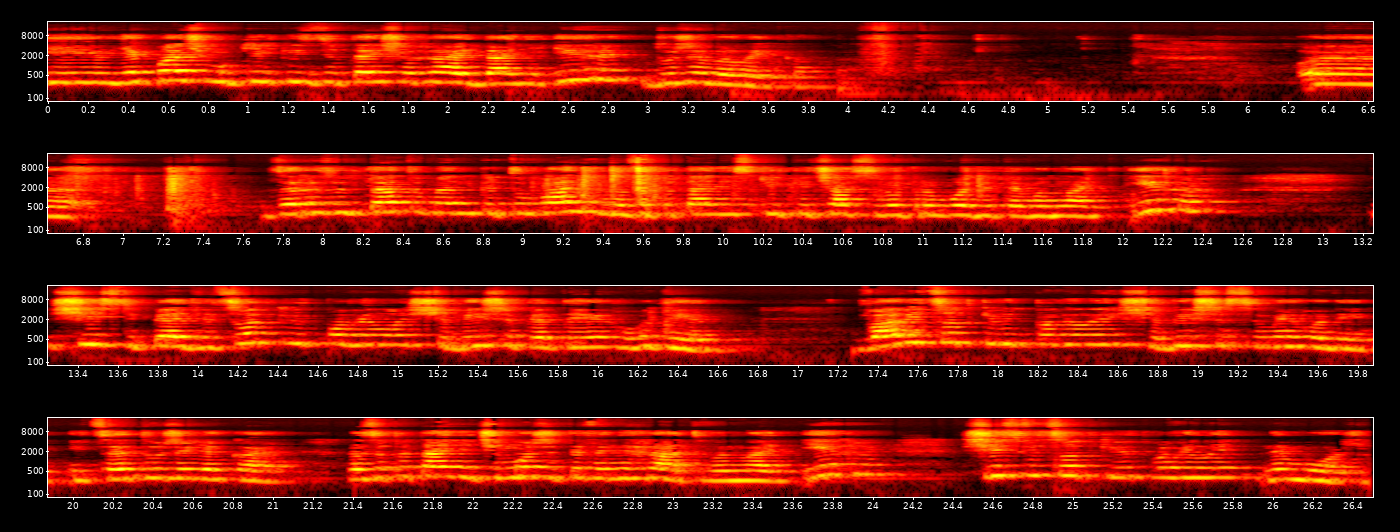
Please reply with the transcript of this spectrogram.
І як бачимо, кількість дітей, що грають дані ігри, дуже велика. Е, За результатами анкетування на запитання, скільки часу ви проводите в онлайн-іграх, 6,5% відповіло, що більше 5 годин. 2% відповіли, що більше 7 годин. І це дуже лякає. На запитання, чи можете ви не грати в онлайн-ігри, 6% відповіли не можу.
